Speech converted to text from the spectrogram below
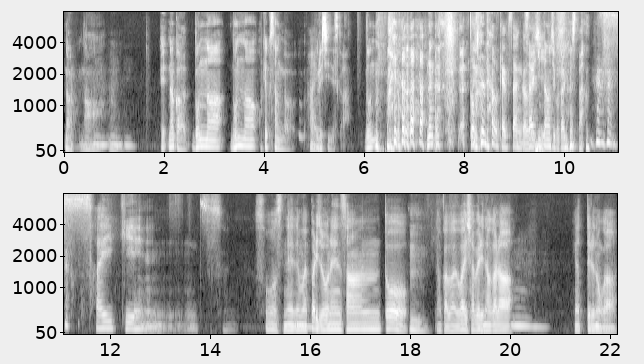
なるほどな。うんうんえ、なんか、どんな、どんなお客さんがはい。嬉しいですか、どんな、なんか、どんなお客さんが最嬉しい？近楽しいことありました？最近、そうですね。でもやっぱり常連さんと、うん。なんかワイワイ喋りながらうんやってるのが、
